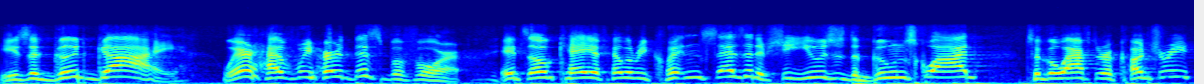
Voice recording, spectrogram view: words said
He's a good guy. Where have we heard this before? It's okay if Hillary Clinton says it, if she uses the goon squad to go after a country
